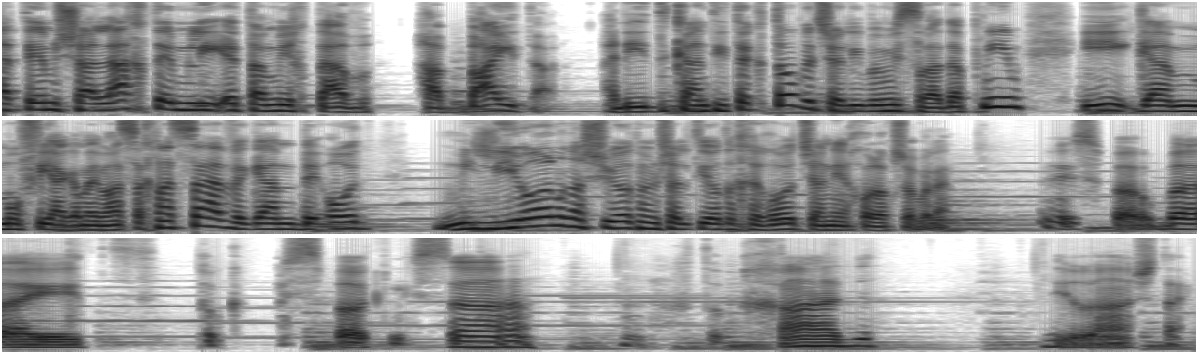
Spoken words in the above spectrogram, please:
אתם שלחתם לי את המכתב הביתה. אני עדכנתי את הכתובת שלי במשרד הפנים, היא גם מופיעה גם במס הכנסה וגם בעוד מיליון רשויות ממשלתיות אחרות שאני יכול לחשוב עליהן. מספר בית, מספר כניסה, כתוב אחד, דירה שתיים,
